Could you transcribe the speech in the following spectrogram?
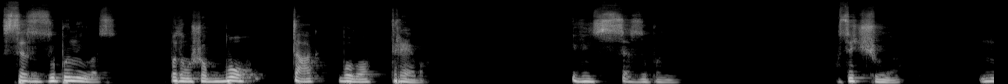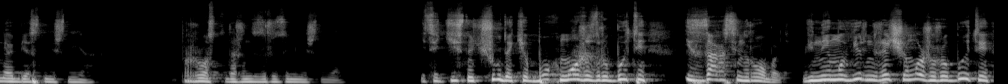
все зупинилось. Тому що Богу так було треба. І він все зупинив. Оце чудо. Не об'ясниш ніяк. Просто навіть не зрозумієш ніяк. І це дійсно чудо, яке Бог може зробити, і зараз Він робить. Він неймовірні речі може робити,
